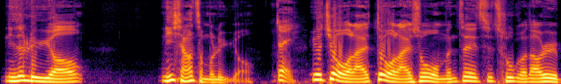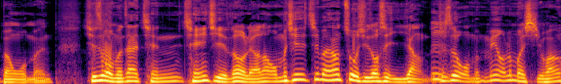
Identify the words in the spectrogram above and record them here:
你的旅游，你想要怎么旅游？对，因为就我来，对我来说，我们这一次出国到日本，我们其实我们在前前一集也都有聊到，我们其实基本上作息都是一样的，嗯、就是我们没有那么喜欢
